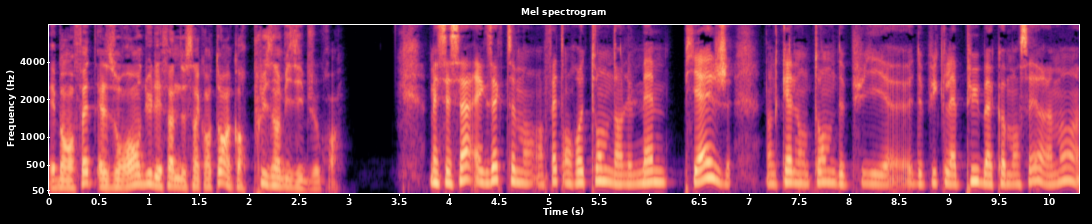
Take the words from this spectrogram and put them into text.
eh ben en fait, elles ont rendu les femmes de 50 ans encore plus invisibles, je crois. Mais c'est ça, exactement. En fait, on retombe dans le même piège dans lequel on tombe depuis depuis que la pub a commencé vraiment,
